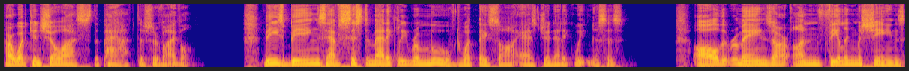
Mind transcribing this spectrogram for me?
are what can show us the path to survival. These beings have systematically removed what they saw as genetic weaknesses. All that remains are unfeeling machines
